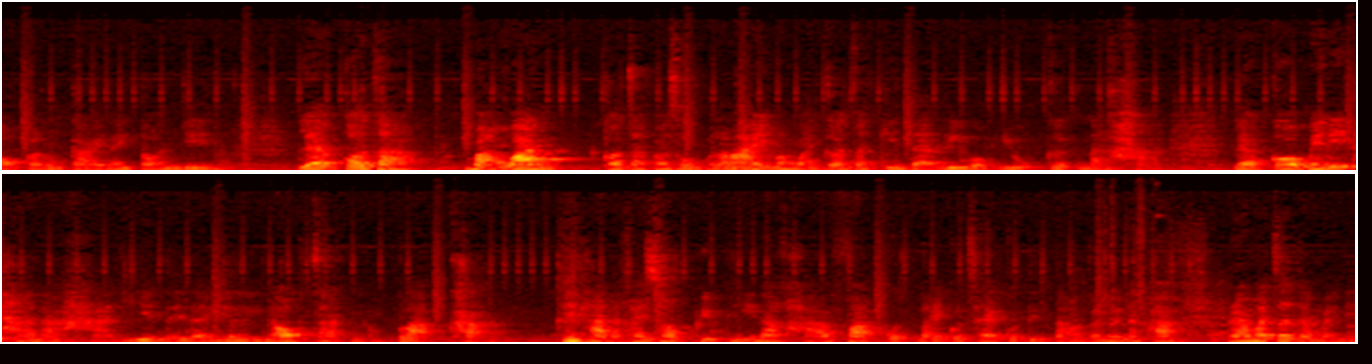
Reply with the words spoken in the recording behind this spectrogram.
ออกกำลังกายในตอนเย็น แล้วก็จะบางวันก็จะผสมผลไม้ บางวันก็จะกินแต่รีวองโยเกิร์ตนะคะ แล้วก็ไม่ได้ทานอาหารเย็นใด ๆ เลย นอกจากน้ำเปล่าค่ะ คค่ะถ้าใครชอบคลิปนี้นะคะ ฝากกดไลค์ กดแชร์ กดติดตามกันด้วยนะคะ แล้วมาเจอกันใหม่ใน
